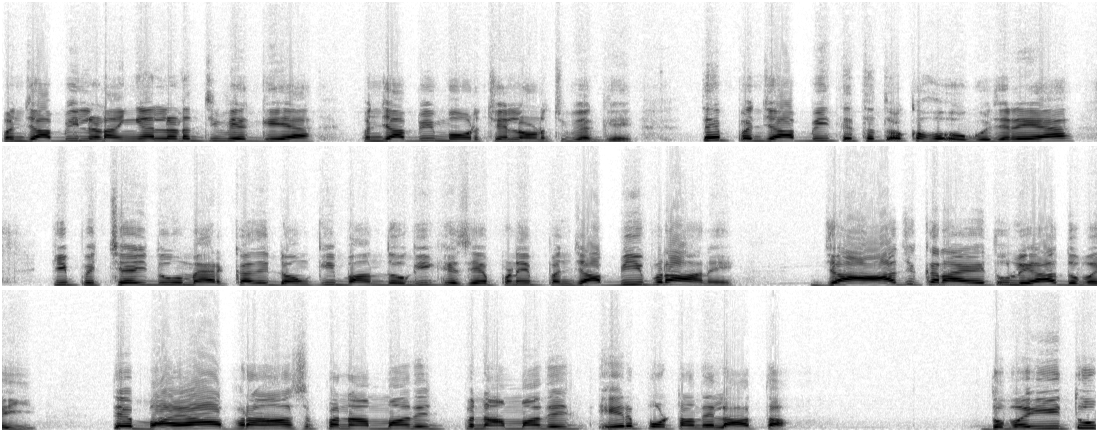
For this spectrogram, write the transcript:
ਪੰਜਾਬੀ ਲੜਾਈਆਂ ਲੜਨ 'ਚ ਵੀ ਅੱਗੇ ਆ, ਪੰਜਾਬੀ ਮੋਰਚੇ ਲਾਉਣ 'ਚ ਵੀ ਅੱਗੇ। ਤੇ ਪੰਜਾਬੀ ਤੇ ਇੱਥੇ ਤੱਕ ਹੋ ਗੁਜਰੇ ਆ ਕਿ ਪਿੱਛੇ ਜਦੋਂ ਅਮਰੀਕਾ ਦੀ ਡੌਂਕੀ ਬੰਦ ਹੋ ਗਈ, ਕਿਸੇ ਆਪਣੇ ਪੰਜਾਬੀ ਭਰਾ ਨੇ ਜਹਾਜ਼ ਕਿਰਾਏ ਤੋਂ ਲਿਆ ਦੁਬਈ ਤੇ ਬਾਇਆ ਫਰਾਂਸ ਪਨਾਮਾ ਦੇ ਪਨਾਮਾ ਦੇ 에ਅਰਪੋਰਟਾਂ ਦੇ ਲਾਤਾ। ਦੁਬਈ ਤੋਂ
